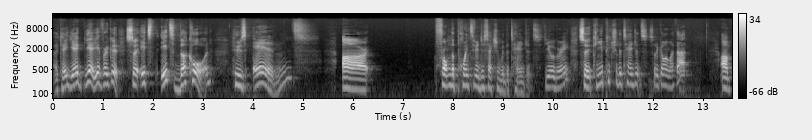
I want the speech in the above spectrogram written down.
Okay, yeah, yeah, yeah, very good. So it's it's the chord whose ends are from the points of intersection with the tangents. Do you agree? So can you picture the tangents sort of going like that? Um,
